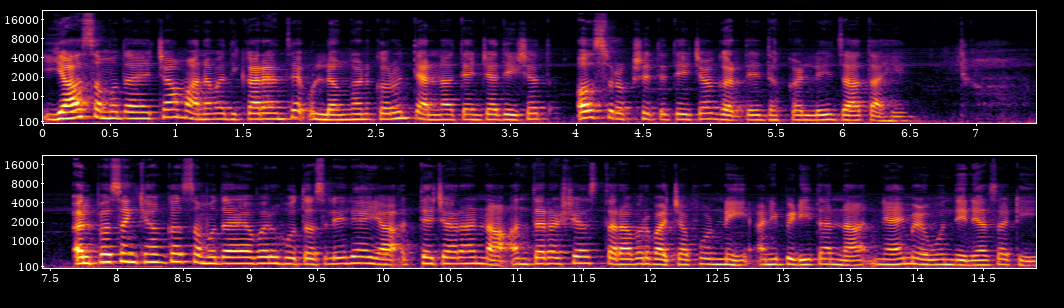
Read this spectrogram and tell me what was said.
या समुदायाच्या मानवाधिकारांचे उल्लंघन करून त्यांना त्यांच्या देशात असुरक्षिततेच्या गर्तेत ढकलले जात आहे. अल्पसंख्याक समुदायावर होत असलेल्या या अत्याचारांना आंतरराष्ट्रीय स्तरावर वाचा फोडणे आणि पीडितांना न्याय मिळवून देण्यासाठी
